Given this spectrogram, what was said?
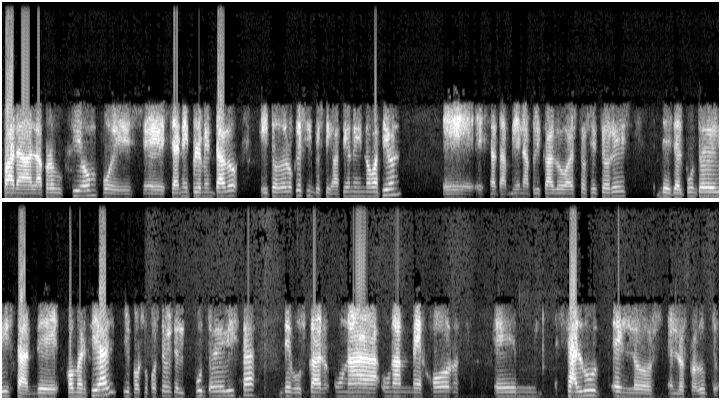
para la producción, pues eh, se han implementado y todo lo que es investigación e innovación eh, está también aplicado a estos sectores desde el punto de vista de comercial y por supuesto desde el punto de vista de buscar una, una mejor em, salud en los, en los productos.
